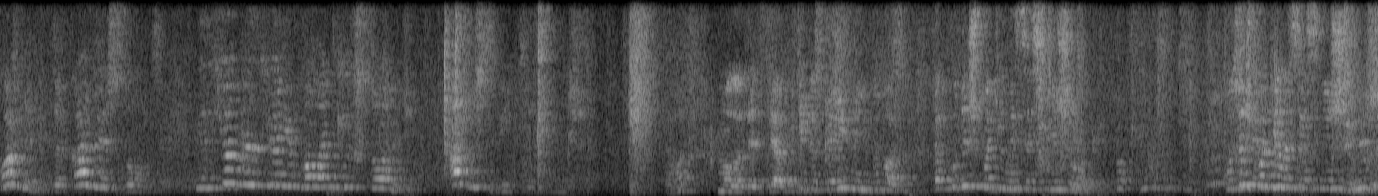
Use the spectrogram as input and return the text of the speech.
кожне віддеркалює сонце. Мільйон мільйонів маленьких сонечок, аж у світі ясніше. Так, молодець, дякую. Діти, скажіть мені, будь ласка, так куди ж поділися сніжинки? Куди ж поділися сніжинки?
